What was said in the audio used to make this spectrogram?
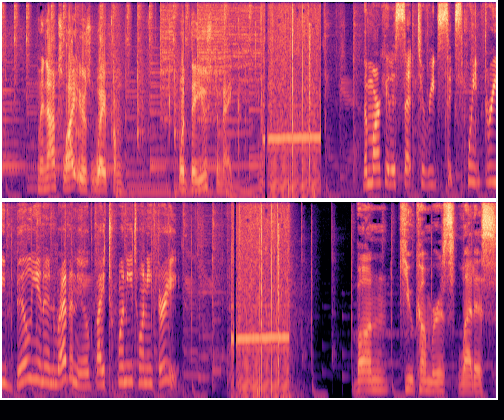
I mean, that's light years away from what they used to make. The market is set to reach 6.3 billion in revenue by 2023. Bun, cucumbers, lettuce,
